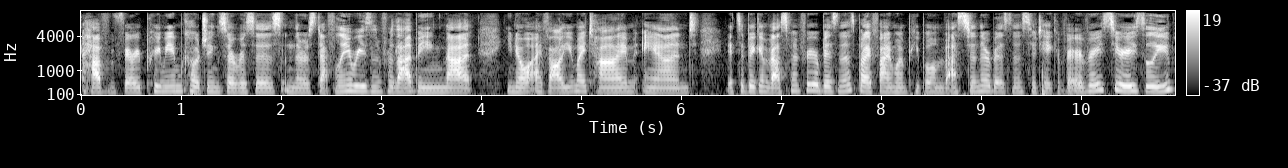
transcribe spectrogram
have very premium coaching services, and there's definitely a reason for that being that, you know, I value my time and it's a big investment for your business. But I find when people invest in their business, they take it very, very seriously.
